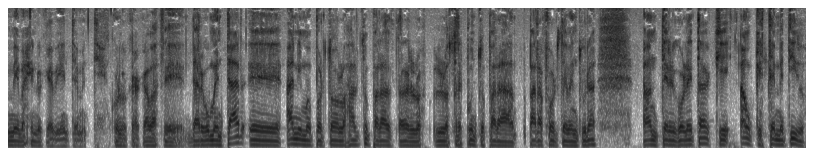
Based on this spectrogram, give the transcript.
me imagino que evidentemente, con lo que acabas de, de argumentar, eh, ánimo por todos los altos para traer los, tres puntos para, para Fuerteventura ante el goleta, que aunque esté metido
